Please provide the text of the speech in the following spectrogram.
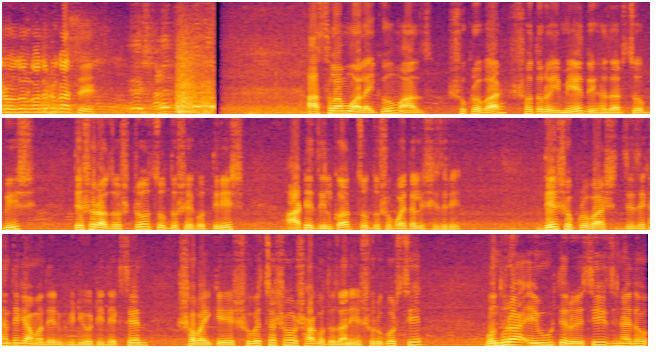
এর ওজন কতটুকু আছে? আসসালামু আলাইকুম, আজ শুক্রবার, সতেরোই মে দুই হাজার চব্বিশ, তেসরা জ্যৈষ্ঠ চোদ্দোশো একত্রিশ আটে জিলকত চোদ্দোশো পঁয়তাল্লিশ হিজড়ি। দেশ ও প্রবাস যে যেখান থেকে আমাদের ভিডিওটি দেখছেন, সবাইকে শুভেচ্ছা সহ স্বাগত জানিয়ে শুরু করছি। বন্ধুরা, এই মুহূর্তে রয়েছি ঝিনাইদহ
